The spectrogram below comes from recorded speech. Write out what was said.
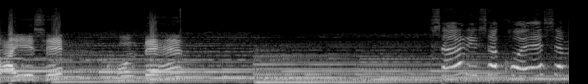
आइए इसे खोलते हैं। सर, इसे खोलने समय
